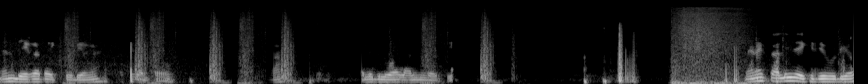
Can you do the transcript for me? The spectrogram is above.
मैंने देखा था एक वीडियो में। करता हूँ। हाँ पहले ग्लू वॉल डालनी पड़ती मैंने कल ही देखी थी वीडियो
